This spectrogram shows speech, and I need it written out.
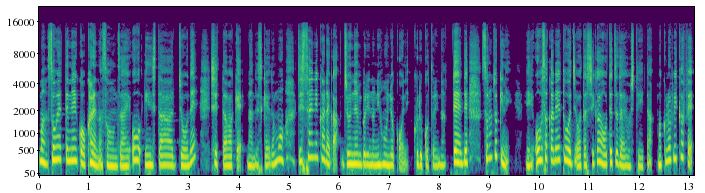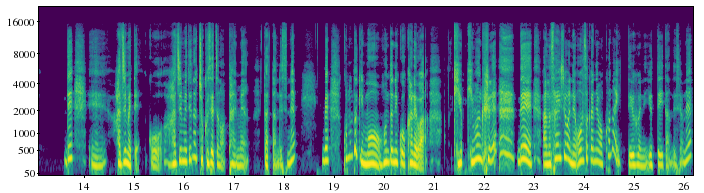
まあ、そうやってね、こう、彼の存在をインスタ上で知ったわけなんですけれども、実際に彼が10年ぶりの日本旅行に来ることになって、で、その時に、えー、大阪で当時私がお手伝いをしていたマクロビカフェで、えー、初めて、こう、初めての直接の対面だったんですね。で、この時も本当にこう彼は、気 気まぐれ？で、あの、最初はね、大阪には来ないっていうふうに言っていたんですよね。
